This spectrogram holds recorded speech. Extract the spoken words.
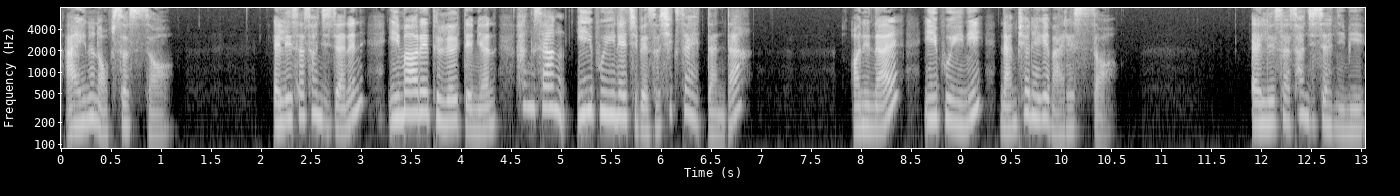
아이는 없었어. 엘리사 선지자는 이 마을에 들를 때면 항상 이 부인의 집에서 식사했단다. 어느 날 이 부인이 남편에게 말했어. 엘리사 선지자님이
